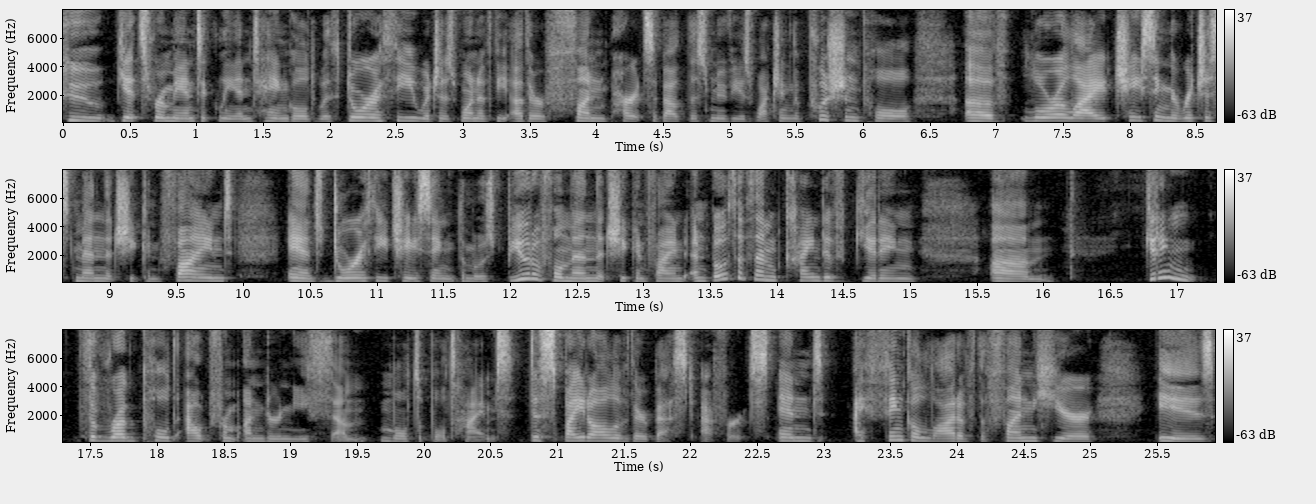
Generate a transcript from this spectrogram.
who gets romantically entangled with Dorothy, which is one of the other fun parts about this movie is watching the push and pull of Lorelei chasing the richest men that she can find and Dorothy chasing the most beautiful men that she can find, and both of them kind of getting um getting the rug pulled out from underneath them multiple times, despite all of their best efforts. And I think a lot of the fun here is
